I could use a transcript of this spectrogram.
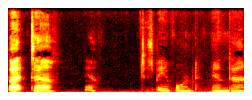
But uh, be informed. And uh,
